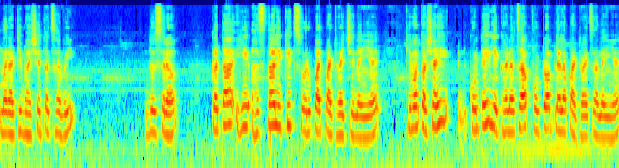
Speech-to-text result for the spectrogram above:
मराठी भाषेतच हवी. दुसरं कथा ही हस्तलिखित स्वरूपात पाठवायची नाही आहे किंवा कशाही कोणत्याही लेखनाचा फोटो आपल्याला पाठवायचा नाही आहे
